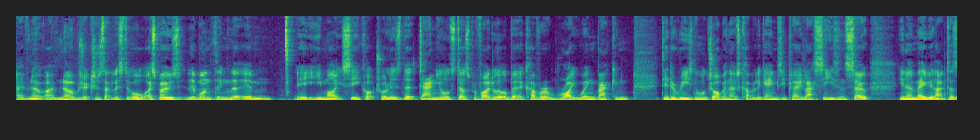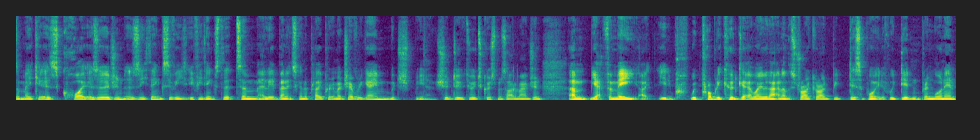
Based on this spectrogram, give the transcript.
I have no I have no objections to that list at all. I suppose the one thing that um, he, he might see Cotterill is that Daniels does provide a little bit of cover at right wing back and did a reasonable job in those couple of games he played last season. So you know maybe that doesn't make it as quite as urgent as he thinks. If he if he thinks that um, Elliot Bennett's going to play pretty much every game, which you know should do through to Christmas, I'd imagine. Um, yeah, for me, I, we probably could get away without another striker. I'd be disappointed if we didn't bring one in.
